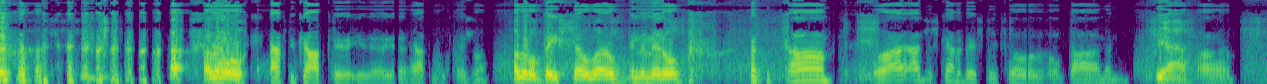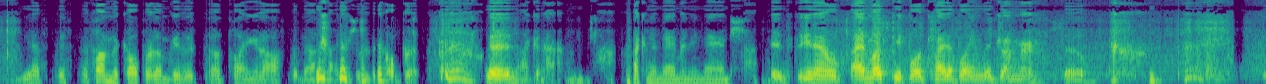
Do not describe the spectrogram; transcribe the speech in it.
a, a little, have to cop to it, you know, yeah, it happens occasionally. a little bass solo in the middle. Um well I, I just kinda basically solo the whole time and yeah. uh yeah, if, if I'm the culprit I'm good at uh, playing it off, but no, I'm not usually the culprit. Good. I'm not gonna I'm not gonna name any names. It's, you know, I, most people try to blame the drummer, so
